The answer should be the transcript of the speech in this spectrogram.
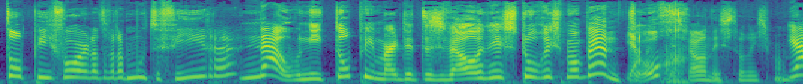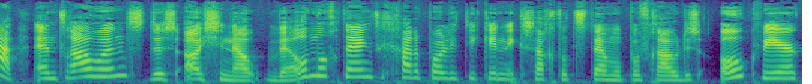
toppie voor dat we dat moeten vieren? Nou, niet toppie, maar dit is wel een historisch moment, Ja, toch? wel een historisch moment. Ja, en trouwens, dus als je nou wel nog denkt, ik ga de politiek in. Ik zag dat Stem op een Vrouw dus ook weer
